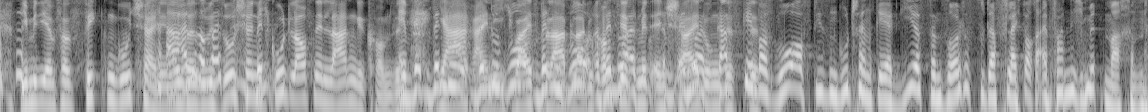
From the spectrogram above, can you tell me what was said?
die mit ihrem verfickten Gutschein in unseren sowieso schon nicht wenn- gut laufenden Laden gekommen sind. Ey, wenn, wenn ja, du, du ich so, weiß, bla du so, bla. Du wenn kommst du jetzt als, mit wenn du Entscheidungen als des, Gastgeber des so auf diesen Gutschein reagierst, dann solltest du da vielleicht auch einfach nicht mitmachen.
